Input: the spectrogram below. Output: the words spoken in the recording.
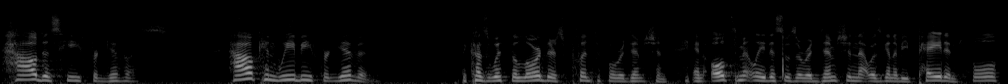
How does he forgive us? How can we be forgiven? Because with the Lord, there's plentiful redemption. And ultimately, this was a redemption that was going to be paid in full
